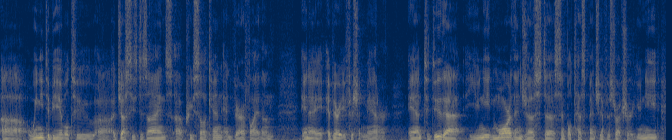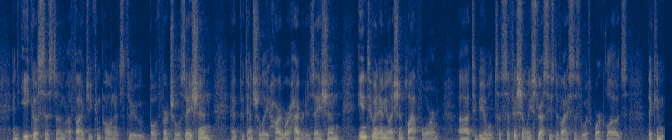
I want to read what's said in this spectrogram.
Uh, we need to be able to uh, adjust these designs uh, pre-silicon and verify them in a, a very efficient manner. And to do that, you need more than just a simple test bench infrastructure. You need an ecosystem of 5G components through both virtualization and potentially hardware hybridization into an emulation platform uh, to be able to sufficiently stress these devices with workloads that can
